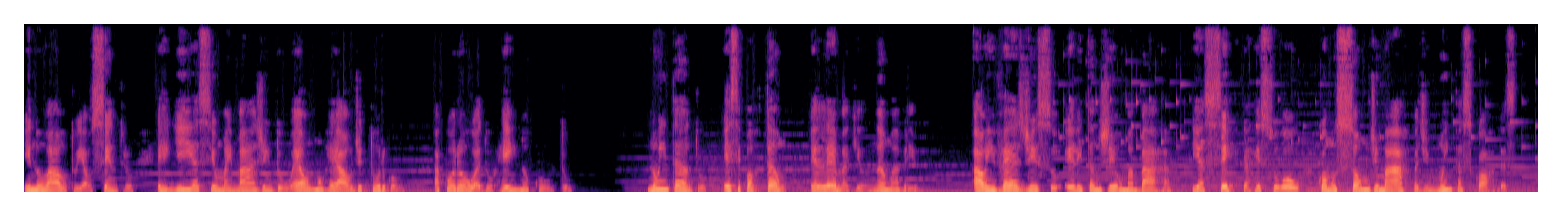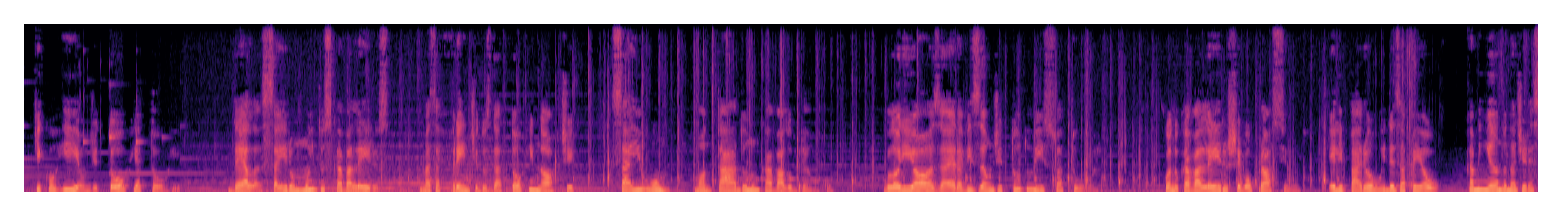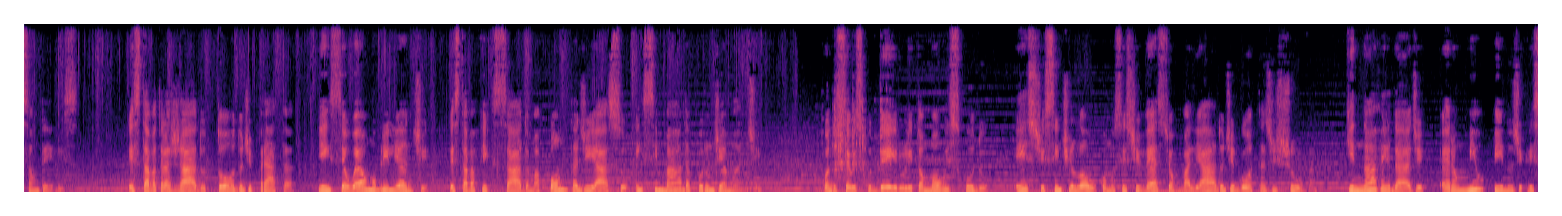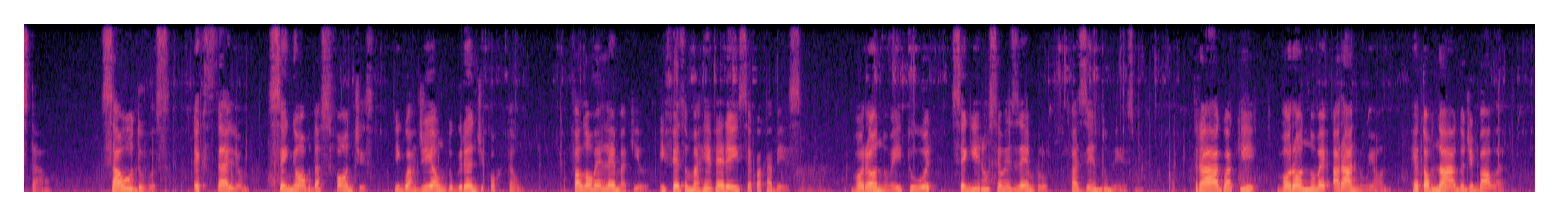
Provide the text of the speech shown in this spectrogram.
e no alto e ao centro erguia-se uma imagem do elmo real de Turgon, a coroa do reino oculto. No entanto, esse portão Elemaquil não abriu. Ao invés disso, ele tangeu uma barra e a cerca ressoou como o som de uma harpa de muitas cordas, que corriam de torre a torre. Delas saíram muitos cavaleiros, mas à frente dos da torre norte saiu um, montado num cavalo branco. Gloriosa era a visão de tudo isso à tua. Quando o cavaleiro chegou próximo, ele parou e desapeou, caminhando na direção deles. Estava trajado todo de prata e em seu elmo brilhante estava fixada uma ponta de aço encimada por um diamante. Quando seu escudeiro lhe tomou o escudo, este cintilou como se estivesse orvalhado de gotas de chuva, que na verdade eram mil pinos de cristal. Saúdo-vos, Excelion, senhor das fontes e guardião do grande portão falou Elemaquil e fez uma reverência com a cabeça. Vorono e Tuor seguiram seu exemplo, fazendo o mesmo. Trago aqui Voronue Aranuion, retornado de Balar,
